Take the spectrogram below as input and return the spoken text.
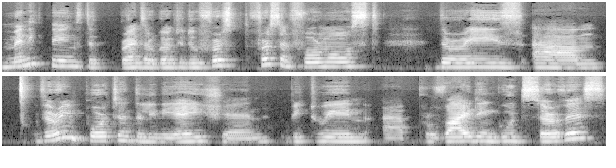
many things that brands are going to do. First, first and foremost, there is um, very important delineation between uh, providing good service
